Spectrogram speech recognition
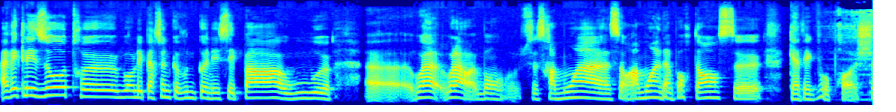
avec les autres, euh, bon, les personnes que vous ne connaissez pas ou euh, voilà, voilà, bon, ce sera moins, ça aura moins d'importance qu'avec vos proches.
